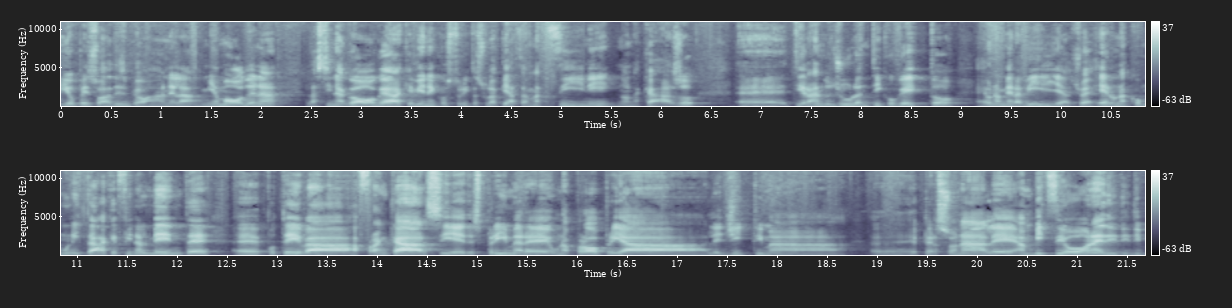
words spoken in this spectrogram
Io penso ad esempio a, nella mia Modena, la sinagoga che viene costruita sulla piazza Mazzini, non a caso, eh, tirando giù l'antico ghetto, è una meraviglia, cioè era una comunità che finalmente eh, poteva affrancarsi ed esprimere una propria legittima eh, e personale ambizione di, di- di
